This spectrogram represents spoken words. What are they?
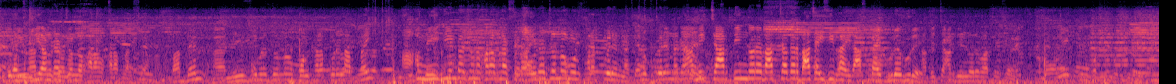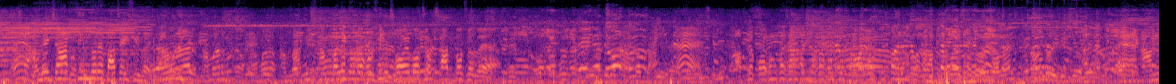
শুধু মিউজিয়ামটার জন্য খারাপ খারাপ লাগছে। বাদ দেন মিউজিয়ামের জন্য মন খারাপ করে লাভ নাই। শুধু মিউজিয়ামটার জন্য খারাপ লাগছে না ওটার জন্য মন খারাপ করেন না। কেন করেন না আমি চার দিন ধরে বাচ্চাদের বাঁচাইছি ভাই রাস্তায় ঘুরে ঘুরে। চার দিন ধরে বাঁচাইছেন। অনেক দিন। হ্যাঁ? আমি চার দিন ধরে বাঁচাইছি ভাই। আমার আমার আমার আমরা আমি সাংবাদিকতা করছি ছয় বছর সাত বছর ভাইয়া। হ্যাঁ। আপনি কখনকার সাংবাদিকতা করছেন আমার হ্যাঁ, আমি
